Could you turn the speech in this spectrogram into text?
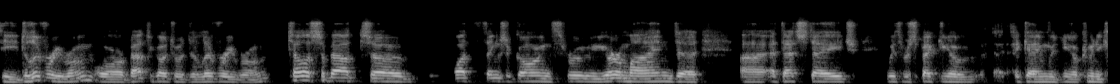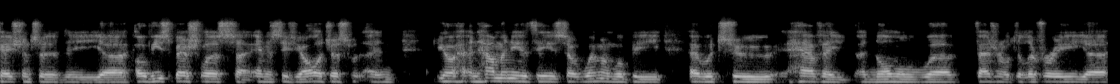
the delivery room or about to go to a delivery room. Tell us about uh, what things are going through your mind uh, uh, at that stage with respect, you know, again with you know communication to the OB specialists, anesthesiologists, and you know, and how many of these uh, women will be able to have a, a normal uh, vaginal delivery uh,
